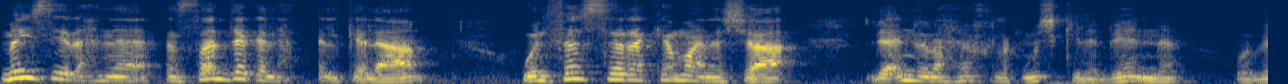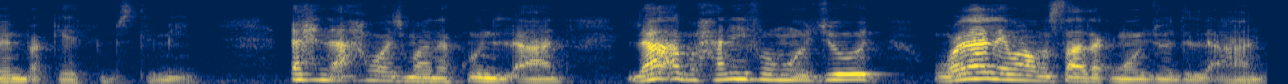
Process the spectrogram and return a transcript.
ما يصير إحنا نصدق الكلام ونفسره كما نشاء لأنه راح يخلق مشكلة بيننا وبين بقية المسلمين. إحنا أحوج ما نكون الآن لا أبو حنيفة موجود ولا الإمام الصادق موجود الآن.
